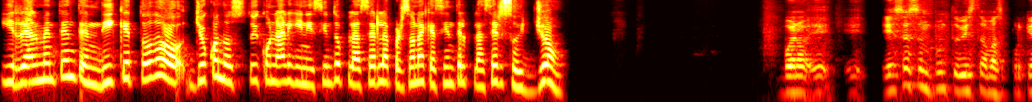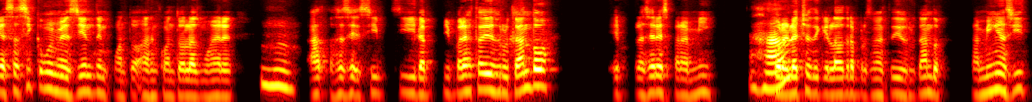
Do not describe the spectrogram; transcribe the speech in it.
y realmente entendí que todo, yo cuando estoy con alguien y siento placer, la persona que siente el placer soy yo. Bueno, eh, eh, ese es un punto de vista más, porque es así como me siento en cuanto, en cuanto a las mujeres. Ah, o sea, si, si mi pareja está disfrutando, el placer es para mí, por el hecho de que la otra persona esté disfrutando. También así,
